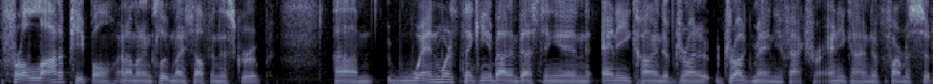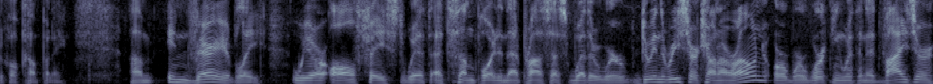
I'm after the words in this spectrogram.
for a lot of people, and I'm going to include myself in this group, um, when we're thinking about investing in any kind of drug, drug manufacturer, any kind of pharmaceutical company, um, invariably we are all faced with at some point in that process, whether we're doing the research on our own or we're working with an advisor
